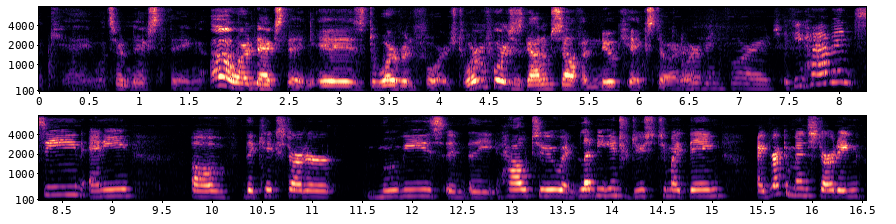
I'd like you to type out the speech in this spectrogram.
Okay, what's our next thing? Oh, our next thing is Dwarven Forge. Dwarven Forge has got himself a new Kickstarter. Dwarven Forge. If you haven't seen any of the Kickstarter movies and the how to and let me introduce you to my thing, I'd recommend starting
